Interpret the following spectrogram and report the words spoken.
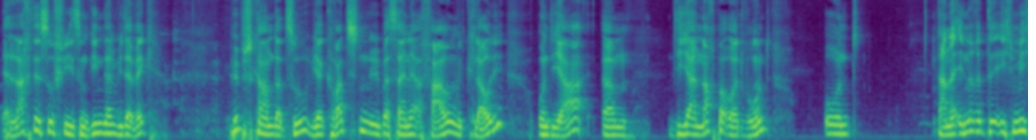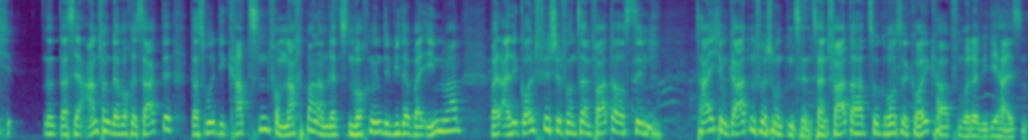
Er lachte so fies und ging dann wieder weg. Hübsch kam dazu, wir quatschten über seine Erfahrung mit Claudi und ja, ähm, die ja im Nachbarort wohnt. Und dann erinnerte ich mich, dass er Anfang der Woche sagte, dass wohl die Katzen vom Nachbarn am letzten Wochenende wieder bei ihnen waren, weil alle Goldfische von seinem Vater aus dem Teich im Garten verschwunden sind. Sein Vater hat so große Koi-Karpfen oder wie die heißen.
